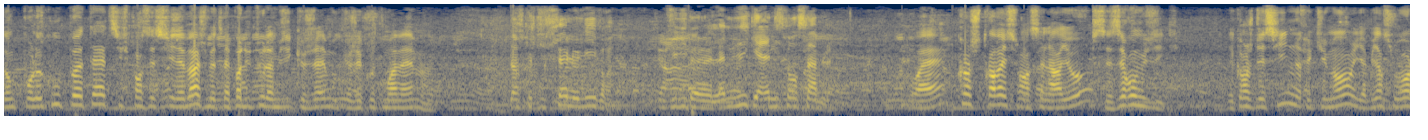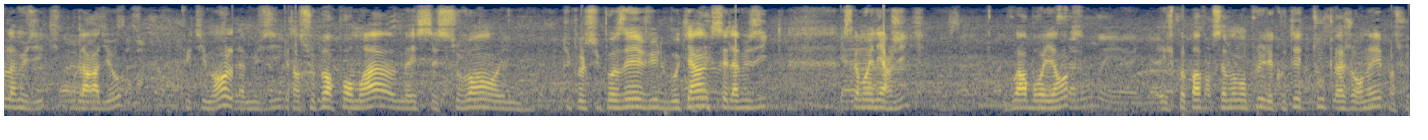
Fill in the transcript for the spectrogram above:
Donc pour le coup, peut-être si je pensais cinéma, je ne mettrais pas du tout la musique que j'aime ou que j'écoute moi-même. Lorsque tu fais le livre, tu dis que la musique est indispensable. Ouais. Quand je travaille sur un scénario, c'est zéro musique. Et quand je dessine, effectivement, il y a bien souvent de la musique ou de la radio. Effectivement, la musique est un support pour moi, mais c'est souvent, tu peux le supposer vu le bouquin, que c'est de la musique extrêmement énergique, voire bruyante. Et je peux pas forcément non plus l'écouter toute la journée, parce que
